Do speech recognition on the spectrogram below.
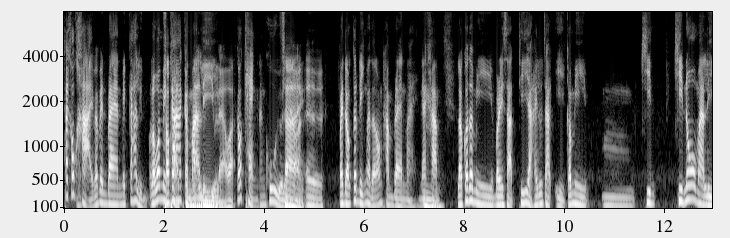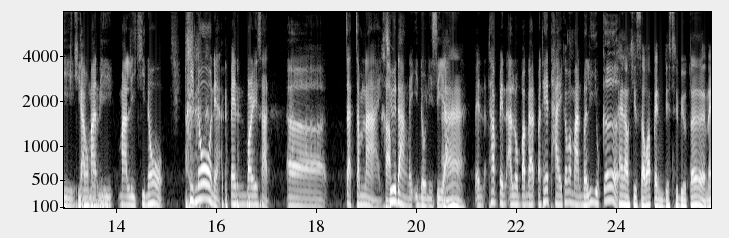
ถ้าเขาขายมาเป็นแบรนด์ Mega หรือเราว่าเมเขากาขายกับเป็นมามาลีลีอยู่แล้วอะก็แข่งทั้งคู่อยู่ใช่แล้วอะเออไป Dr. Drink อาจจะต้องทำแบรนด์ใหม่นะครับแล้วก็จะมีบริษัทที่อยากให้รู้จักอีกก็มีคิน Kino มาลี Kino กับมา มาลี ลีมาลี Kino Kino เนี่ย เป็นบริษัทเอ่อจัดจำหน่ายครับ ชื่อดังในอินโดนีเซีย อ่าเป็นถ้าเป็นอารมณ์ประมาณประเทศไทยก็ประมาณ Berli Jucker ให้เราคิดซะว่าเป็น distributor ใน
